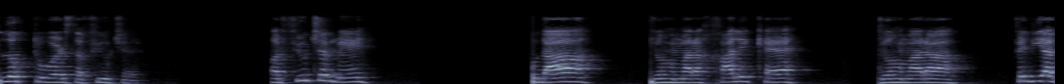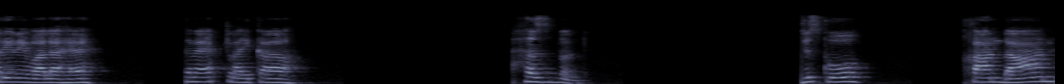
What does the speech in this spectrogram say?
look towards the future और फ्यूचर में खुदा जो हमारा खालिक है, जो हमारा फिदिया देने वाला है एक्ट लाइक अ हस्बैंड जिसको खानदान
